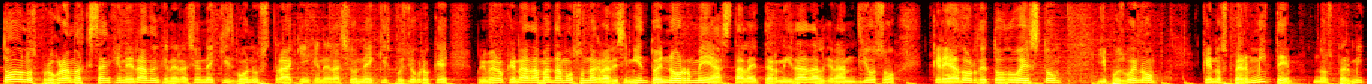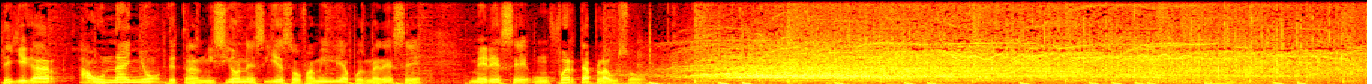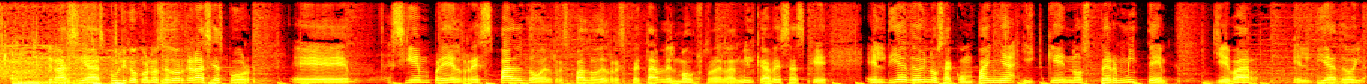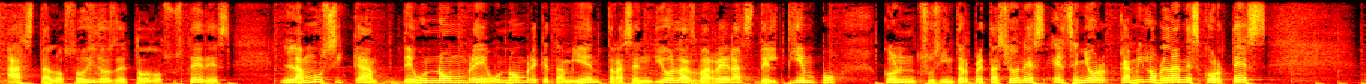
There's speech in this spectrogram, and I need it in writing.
todos los programas que se han generado en Generación X Bonus Track y en Generación X, pues yo creo que primero que nada mandamos un agradecimiento enorme hasta la eternidad al grandioso creador de todo esto y pues bueno, que nos permite, nos permite llegar a un año de transmisiones y eso familia pues merece, merece un fuerte aplauso. Gracias, público conocedor. Gracias por eh, siempre el respaldo, el respaldo del respetable, el monstruo de las mil cabezas que el día de hoy nos acompaña y que nos permite llevar el día de hoy hasta los oídos de todos ustedes la música de un hombre, un hombre que también trascendió las barreras del tiempo con sus interpretaciones, el señor Camilo Blanes Cortés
